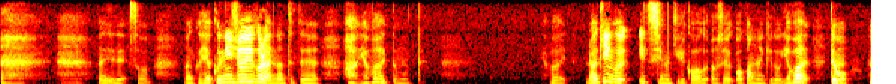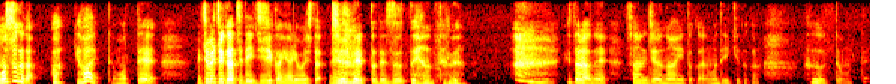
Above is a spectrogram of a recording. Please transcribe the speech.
マジでそうなんか120位ぐらいになっててあやばいって思ってやばいって。ランキングいつ締め切りかわわかんないけどやばい。でももうすぐだ。あやばい。って思ってめちゃめちゃガチで1時間やりました。10ベッドでずっとやってて。そしたらね30何位とかまでいけたからふうって思って。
